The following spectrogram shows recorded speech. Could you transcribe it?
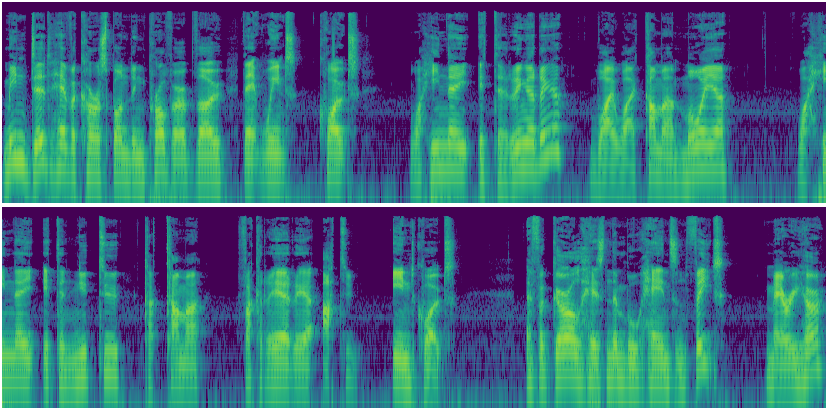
Men did have a corresponding proverb, though, that went, quote, Wahine e te ringa ringa, wai wai kama moia, wahine e te nutu ka kama whakarearea atu. End quote. If a girl has nimble hands and feet, marry her.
